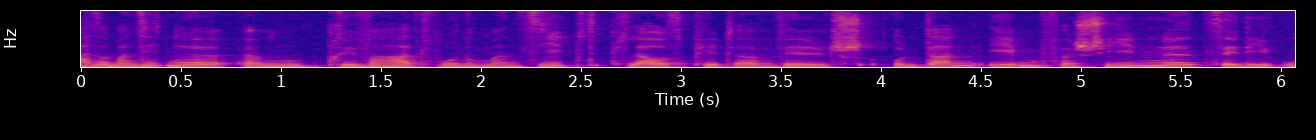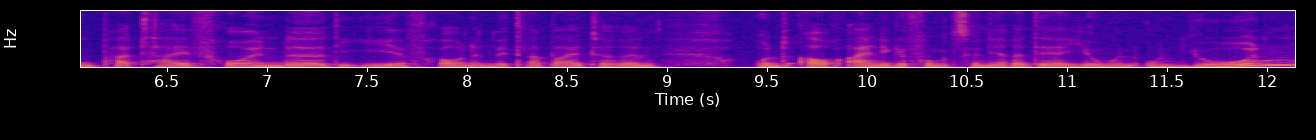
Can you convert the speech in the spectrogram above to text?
Also man sieht eine ähm, Privatwohnung, man sieht Klaus-Peter Wilsch und dann eben verschiedene CDU-Parteifreunde, die Ehefrau, eine Mitarbeiterin und auch einige Funktionäre der Jungen Union.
